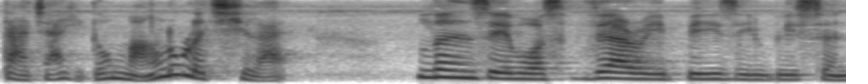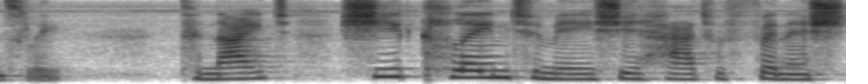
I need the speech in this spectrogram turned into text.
大家也都忙碌了起来。Lindsay was very busy recently. Tonight, she claimed to me she had to finish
